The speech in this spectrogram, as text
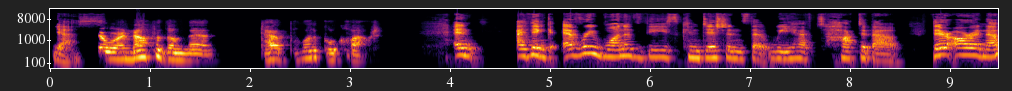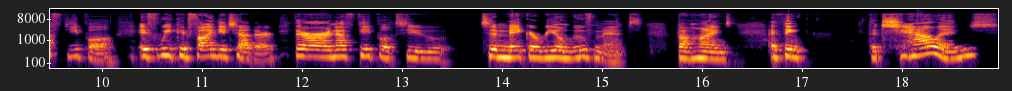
Yes. There were enough of them then to have political clout and I think every one of these conditions that we have talked about, there are enough people. If we could find each other, there are enough people to to make a real movement behind. I think the challenge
